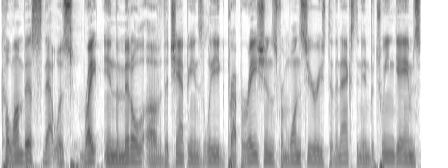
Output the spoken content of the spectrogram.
Columbus. That was right in the middle of the Champions League preparations from one series to the next and in between games.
